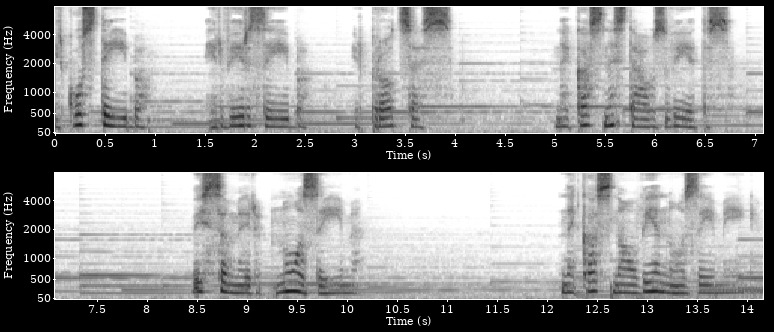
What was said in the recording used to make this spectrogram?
Ir kustība, ir virzība, ir process, nekas nestāv uz vietas. Visam ir nozīme, nekas nav viennozīmīgi.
